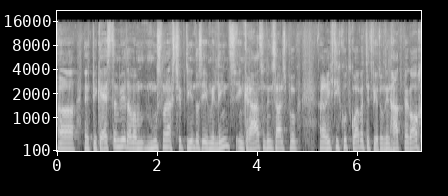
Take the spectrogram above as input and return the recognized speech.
äh, nicht begeistern wird, aber muss man akzeptieren, dass eben in Linz, in Graz und in Salzburg äh, richtig gut gearbeitet wird und in Hartberg auch.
